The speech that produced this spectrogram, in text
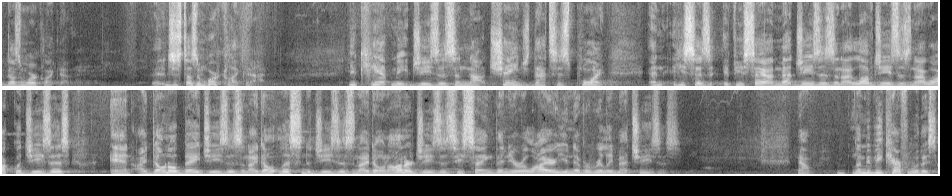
It doesn't work like that. It just doesn't work like that. You can't meet Jesus and not change. That's his point. And he says, if you say, I met Jesus and I love Jesus and I walk with Jesus and I don't obey Jesus and I don't listen to Jesus and I don't honor Jesus, he's saying, then you're a liar. You never really met Jesus. Now, let me be careful with this.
